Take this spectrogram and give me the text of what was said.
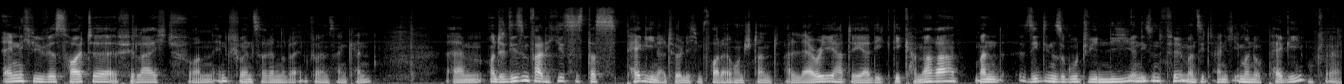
Ähnlich wie wir es heute vielleicht von Influencerinnen oder Influencern kennen. Ähm, und in diesem Fall hieß es, dass Peggy natürlich im Vordergrund stand, weil Larry hatte ja die, die Kamera. Man sieht ihn so gut wie nie in diesem Film. Man sieht eigentlich immer nur Peggy. Okay.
